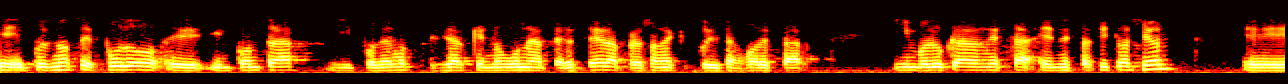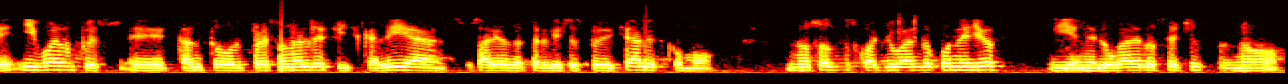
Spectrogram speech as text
eh, pues no se pudo encontrar y podemos precisar que no hubo una tercera persona que pudiese mejor estar involucrada en esta en esta situación. Eh, y bueno, pues eh, tanto el personal de fiscalía, sus áreas de servicios periciales, como nosotros coadyuvando con ellos y en el lugar de los hechos, pues no,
